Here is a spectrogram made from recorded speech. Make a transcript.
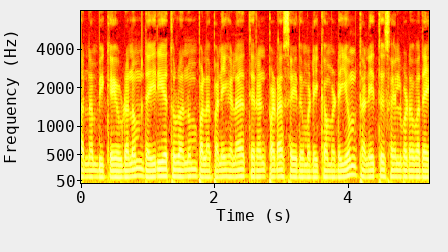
தன்னம்பிக்கையுடனும் தைரியத்துடனும் பல பணிகளை திறன்பட செய்து முடிக்க முடியும். தனித்து செயல்படுவதை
